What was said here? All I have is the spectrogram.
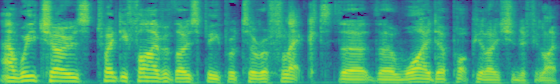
And we chose 25 of those people to reflect the, the wider population, if you like.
